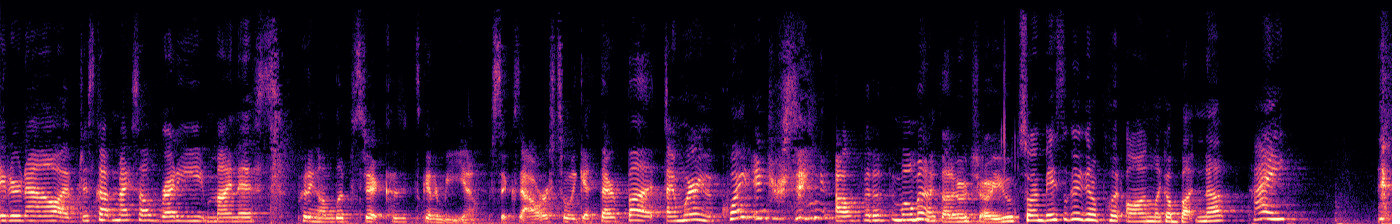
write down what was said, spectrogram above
Later now. I've just gotten myself ready, minus putting on lipstick because it's gonna be, you know, six hours till we get there. But I'm wearing a quite interesting outfit at the moment. I thought I would show you. So I'm basically gonna put on like a button up. Hi.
